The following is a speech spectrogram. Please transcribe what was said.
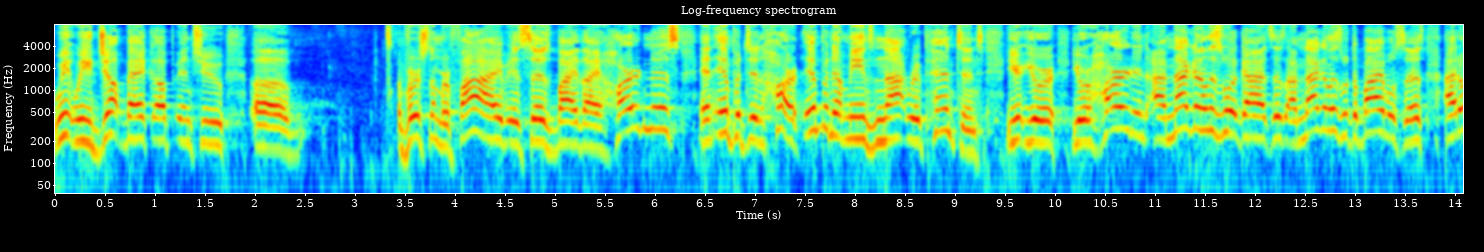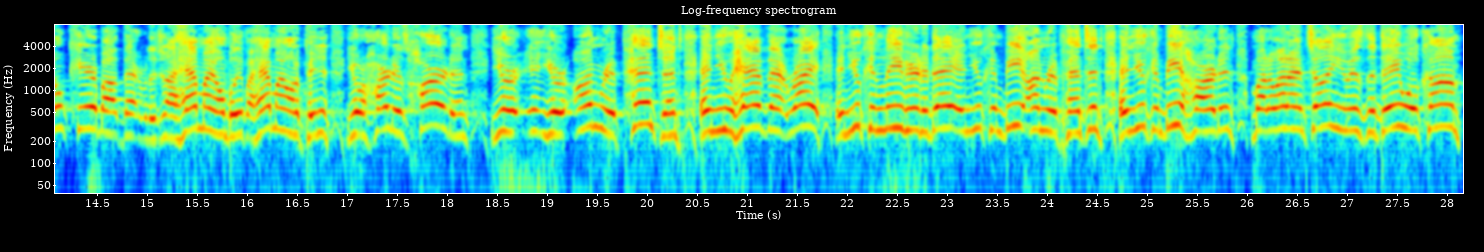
We, we jump back up into uh, verse number five, it says, by thy hardness and impenitent heart. Impenitent means not repentant. You're, you're, you're hardened. I'm not going to listen to what God says. I'm not going to listen to what the Bible says. I don't care about that religion. I have my own belief. I have my own opinion. Your heart is hardened. You're, you're unrepentant and you have that right and you can leave here today and you can be unrepentant and you can be hardened. But what I'm telling you is the day will come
